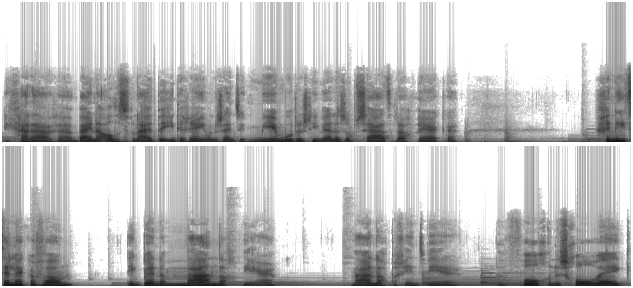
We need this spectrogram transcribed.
Ik ga daar uh, bijna altijd van uit bij iedereen. Want er zijn natuurlijk meer moeders die wel eens op zaterdag werken. Geniet er lekker van. Ik ben er maandag weer. Maandag begint weer de volgende schoolweek.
